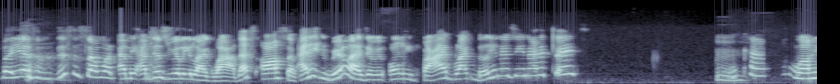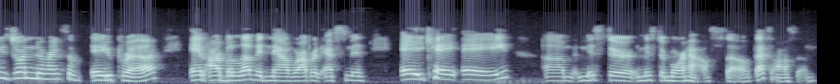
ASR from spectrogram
but yeah, so this is someone. I mean, I'm just really like, wow, that's awesome. I didn't realize there were only five black billionaires in the United States. Mm. Okay. Well, he's joining the ranks of Oprah and our beloved now Robert F. Smith, aka um, Mr. Mr. Morehouse. So that's awesome.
